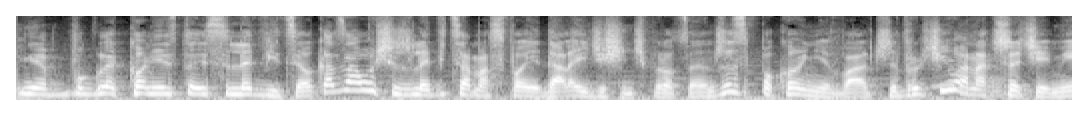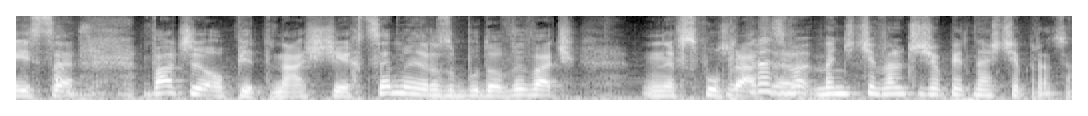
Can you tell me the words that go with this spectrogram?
nie, w ogóle koniec to jest lewicy. Okazało się, że lewica ma swoje dalej 10%, że spokojnie walczy, wróciła na trzecie miejsce, walczy o 15%, chcemy rozbudowywać mm, Czyli współpracę, teraz będziecie walczyć o 15%.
